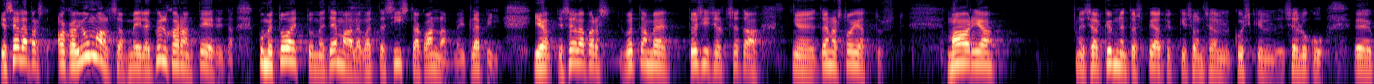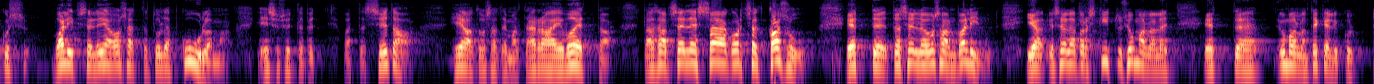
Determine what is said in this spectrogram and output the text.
ja sellepärast, aga jumal saab meile küll garanteerida, kui me toetume temale, vaata siis ta kannab meid läbi. ja, ja sellepärast võtame tõsiselt seda eh, tänast hoiatust. Maarja seal kümnendas peatükis on seal kuskil see lugu, eh, kus valib selle hea osa, et ta tuleb kuulama. Jeesus ütleb, et vaata seda head osa temalt ära ei võeta. ta saab selle eest sajakordselt kasu, et eh, ta selle osa on valinud. ja, ja sellepärast kiitus Jumalale, et, et eh, Jumal on tegelikult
